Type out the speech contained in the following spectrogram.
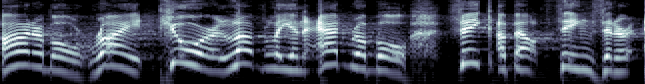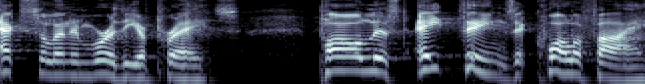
honorable, right, pure, lovely, and admirable. Think about things that are excellent and worthy of praise. Paul lists eight things that qualify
